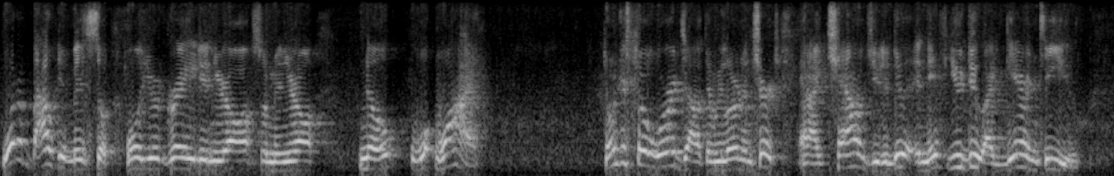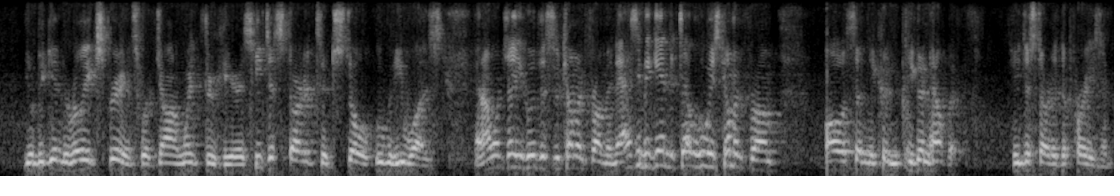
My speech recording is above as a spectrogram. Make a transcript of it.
What about him is so, well, you're great and you're awesome and you're all... No, wh- why? Don't just throw words out that we learn in church, and I challenge you to do it. And if you do, I guarantee you, you'll begin to really experience what John went through here as he just started to extol who he was. And I want to tell you who this is coming from. And as he began to tell who he's coming from, all of a sudden he couldn't he couldn't help it. He just started to praise him.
